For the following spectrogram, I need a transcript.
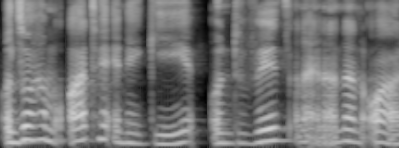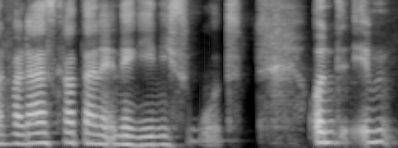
Und so haben Orte Energie und du willst an einen anderen Ort, weil da ist gerade deine Energie nicht so gut. Und im,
